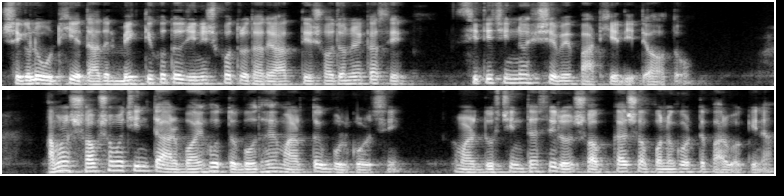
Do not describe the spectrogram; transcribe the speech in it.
সেগুলো উঠিয়ে তাদের ব্যক্তিগত জিনিসপত্র তাদের আত্মীয় স্বজনের কাছে স্মৃতিচিহ্ন হিসেবে পাঠিয়ে দিতে হতো। আমার সবসময় চিন্তা আর ভয় হতো, বোধহয় মারাত্মক ভুল করছি। আমার দুশ্চিন্তা ছিল, সব কাজ সম্পন্ন করতে পারব কি না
